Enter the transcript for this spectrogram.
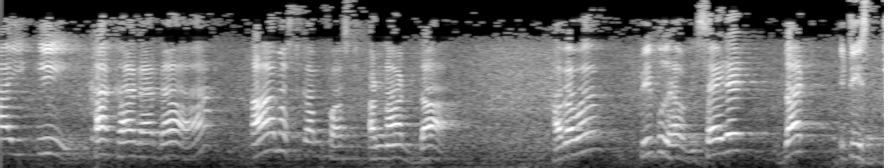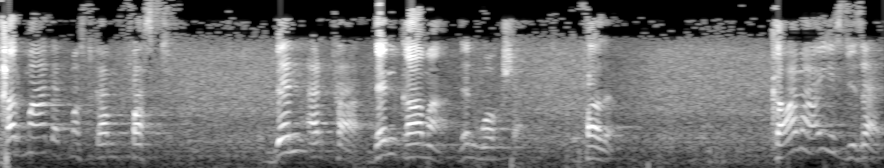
i e kha kha ga ga a must come first and not da however people have decided that it is dharma that must come first then artha then kama then moksha further Kama is desire.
